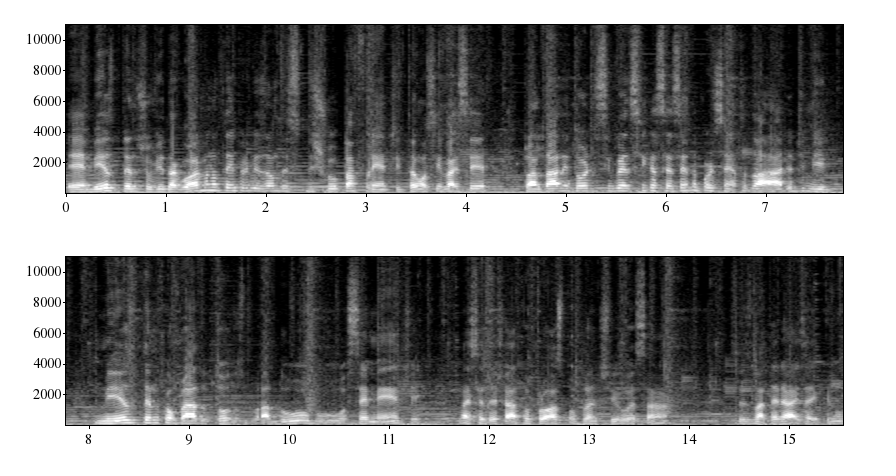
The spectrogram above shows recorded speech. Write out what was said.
é, mesmo tendo chovido agora, mas não tem previsão de, de chuva para frente. Então, assim, vai ser plantado em torno de 55% a 60% da área de milho. Mesmo tendo comprado todos adubo, semente, vai ser deixado para o próximo plantio essa, esses materiais aí que não,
